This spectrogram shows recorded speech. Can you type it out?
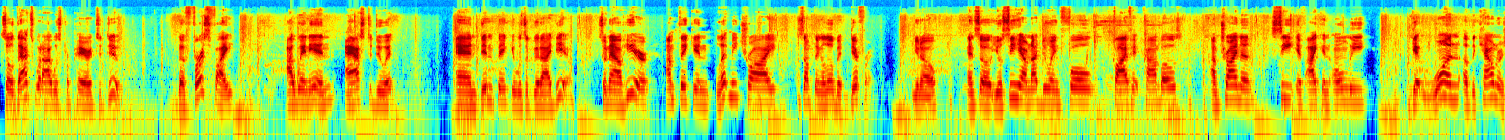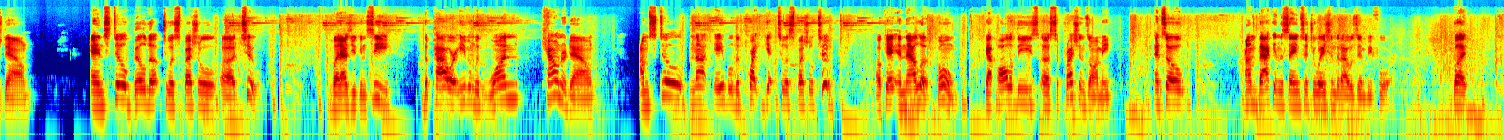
So that's what I was prepared to do. The first fight, I went in, asked to do it, and didn't think it was a good idea. So now here, I'm thinking, let me try something a little bit different, you know? And so you'll see here, I'm not doing full five hit combos. I'm trying to see if I can only get one of the counters down and still build up to a special uh, two. But as you can see, the power, even with one counter down, I'm still not able to quite get to a special two. Okay, and now look, boom, got all of these uh, suppressions on me. And so I'm back in the same situation that I was in before. But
